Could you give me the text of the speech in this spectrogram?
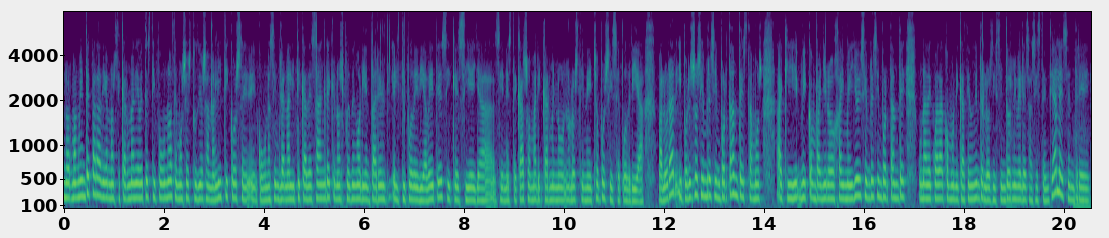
normalmente para diagnosticar una diabetes tipo 1 hacemos estudios analíticos eh, con una simple analítica de sangre que nos pueden orientar el, tipo de diabetes y que si ella, si en este caso Mari Carmen no, los tiene hecho, pues sí se podría valorar. Y por eso siempre es importante, estamos aquí mi compañero Jaime y yo, y siempre es importante una adecuada comunicación entre los distintos niveles asistenciales, entre,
